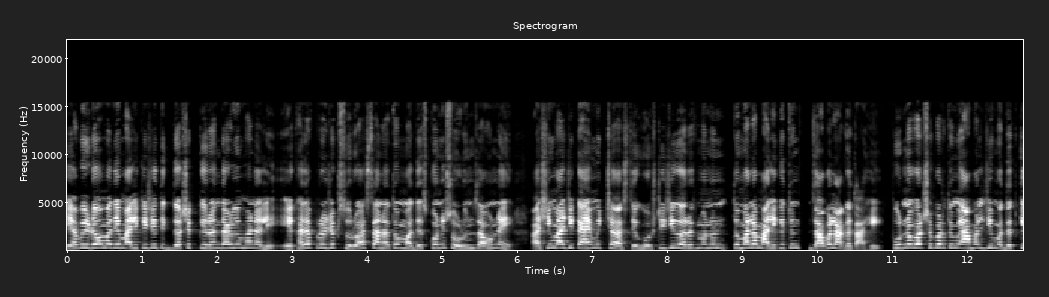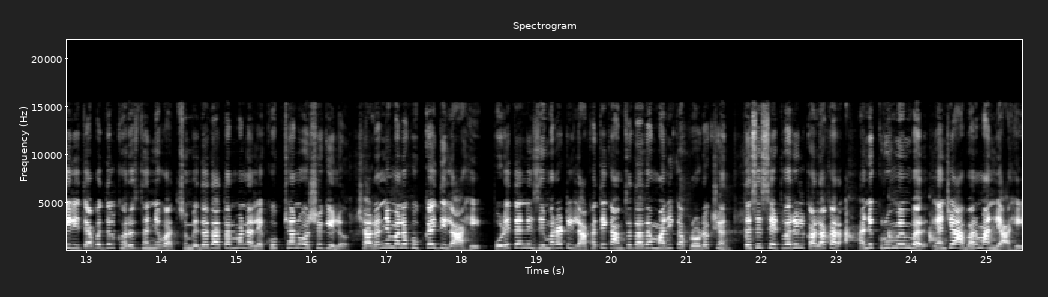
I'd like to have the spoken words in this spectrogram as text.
या व्हिडिओमध्ये मालिकेचे दिग्दर्शक किरण दळवी म्हणाले एखादा प्रोजेक्ट सुरू असताना तो मध्येच कोणी सोडून जाऊ नये. अशी माझी कायम इच्छा असते. गोष्टीची गरज म्हणून तुम्हाला मालिकेतून जावं लागत आहे. पूर्ण वर्षभर तुम्ही आम्हाला जी मदत केली त्याबद्दल खरंच धन्यवाद. सुमेधा दातार म्हणाले खूप छान वर्ष केलं. शालनने मला खूप काही दिलं आहे. पुढे त्यांनी झी मराठी लाखात एक आमचा दादा मालिका प्रोडक्शन तसेच सेटवरील कलाकार आणि क्रू मेंबर यांचे आभार मानले आहे.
